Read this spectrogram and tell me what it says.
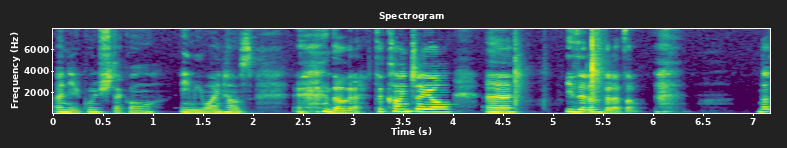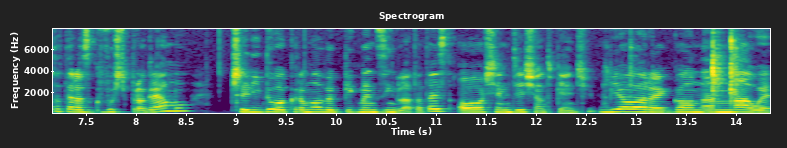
ani jakąś taką Amy Winehouse. Dobra, to kończę ją e, i zaraz wracam. No to teraz gwóźdź programu, czyli duokromowy pigment z Inglota. To jest 85. Biorę go na mały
